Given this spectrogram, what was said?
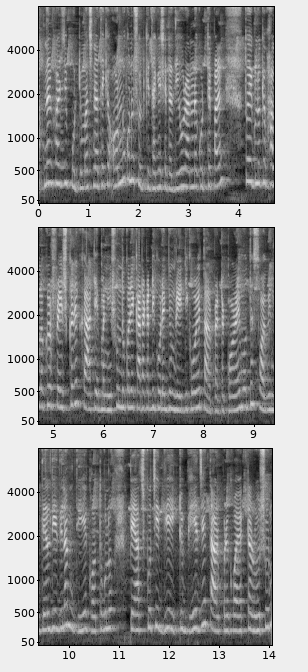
আপনার ঘরে যদি পুঁটি মাছ না থেকে, অন্য কোনো শুটকি থাকে, সেটা দিয়েও রান্না করতে পারেন। তো এগুলোকে ভালো করে ফ্রেশ করে কাটে মানে সুন্দর করে কাটাকাটি করে একদম রেডি করে তারপর একটা কড়াইয়ের মধ্যে সয়াবিন তেল দিয়ে দিলাম। দিয়ে কতগুলো পেঁয়াজ কুচি দিয়ে একটু ভেজে তারপরে কয়েকটা রসুন,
